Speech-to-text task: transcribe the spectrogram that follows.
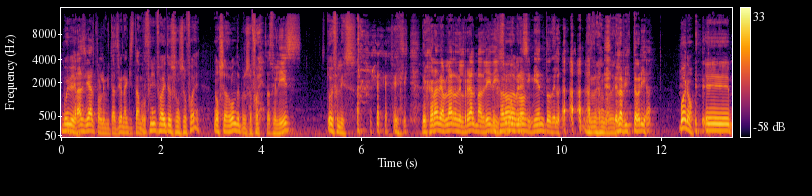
muy bien. Gracias por la invitación, aquí Por estamos. fin Faitelson se fue. No sé a dónde, pero se fue. ¿Estás feliz? Estoy feliz. Dejará de hablar del Real Madrid y su merecimiento de la, de la victoria. Bueno, eh,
